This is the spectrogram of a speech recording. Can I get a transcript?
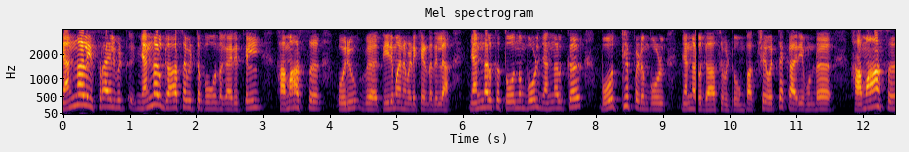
ഞങ്ങൾ ഇസ്രായേൽ വിട്ട് ഞങ്ങൾ ഗാസ വിട്ട് പോകുന്ന കാര്യത്തിൽ ഹമാസ് ഒരു തീരുമാനമെടുക്കേണ്ടതില്ല. ഞങ്ങൾക്ക് തോന്നുമ്പോൾ ഞങ്ങൾക്ക് ബോധ്യപ്പെടുമ്പോൾ ഞങ്ങൾ ഗാസ വിട്ടു പോകും. പക്ഷേ ഒറ്റ കാര്യമുണ്ട്. ഹമാസ്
